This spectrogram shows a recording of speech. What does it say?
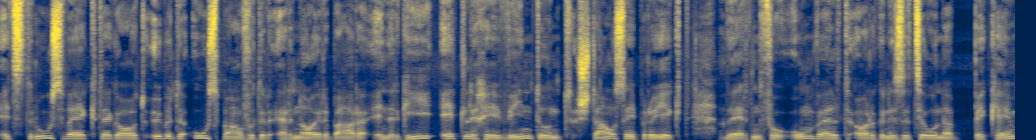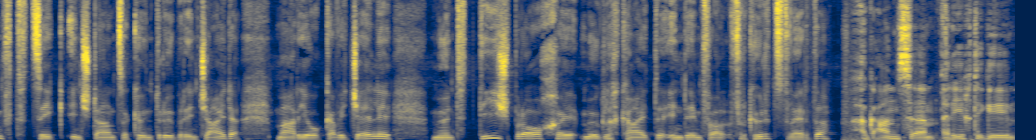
Jetzt der Ausweg der geht über den Ausbau der erneuerbaren Energie. Etliche Wind- und Stauseeprojekte werden von Umweltorganisationen bekämpft. Zig Instanzen können darüber entscheiden. Mario Cavicelli, müssen die Sprachemöglichkeiten in dem Fall verkürzt werden? Eine ganz äh, richtige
